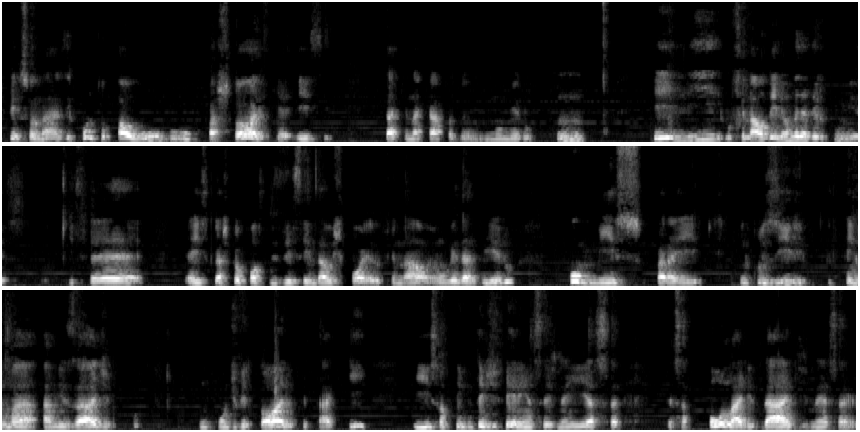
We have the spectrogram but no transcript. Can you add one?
personagens. E quanto ao Hugo, o Pastore, que é esse que está aqui na capa do número 1, ele, o final dele é um verdadeiro começo. Isso é, é isso que eu acho que eu posso dizer sem dar o spoiler. O final é um verdadeiro começo para ele. Inclusive, tem uma amizade com o Conde Vitório, que está aqui, e só tem muitas diferenças, né? E essa, essa polaridade, né? essa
